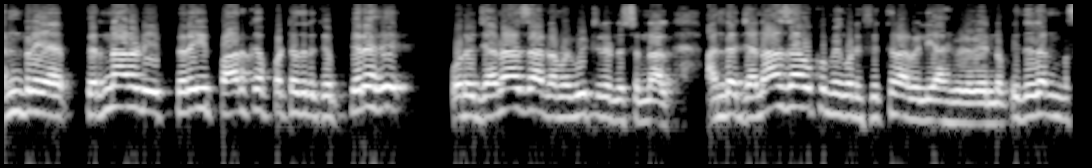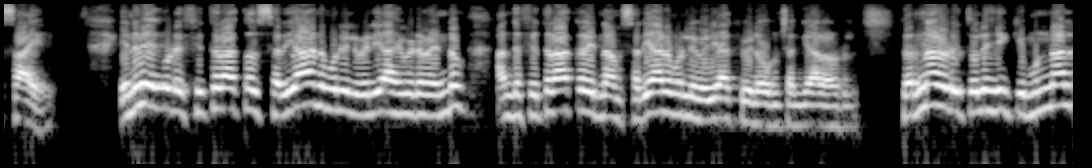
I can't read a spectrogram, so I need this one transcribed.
அன்றைய பெருநாளுடைய பிறை பார்க்கப்பட்டதற்கு பிறகு ஒரு ஜனாசா நம்ம வீட்டில் என்று சொன்னால் அந்த ஜனாசாவுக்கும் எங்களுடைய ஃபித்ரா வெளியாகிவிட வேண்டும். இதுதான் மசாயில். எனவே எங்களுடைய ஃபித்ராக்கள் சரியான முறையில் வெளியாகிவிட வேண்டும். அந்த ஃபித்ராக்களை நாம் சரியான முறையில் வெளியாக்கி விடுவோம் சங்கியாளர்கள் பெருநாளுடைய தொழுகைக்கு முன்னால்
